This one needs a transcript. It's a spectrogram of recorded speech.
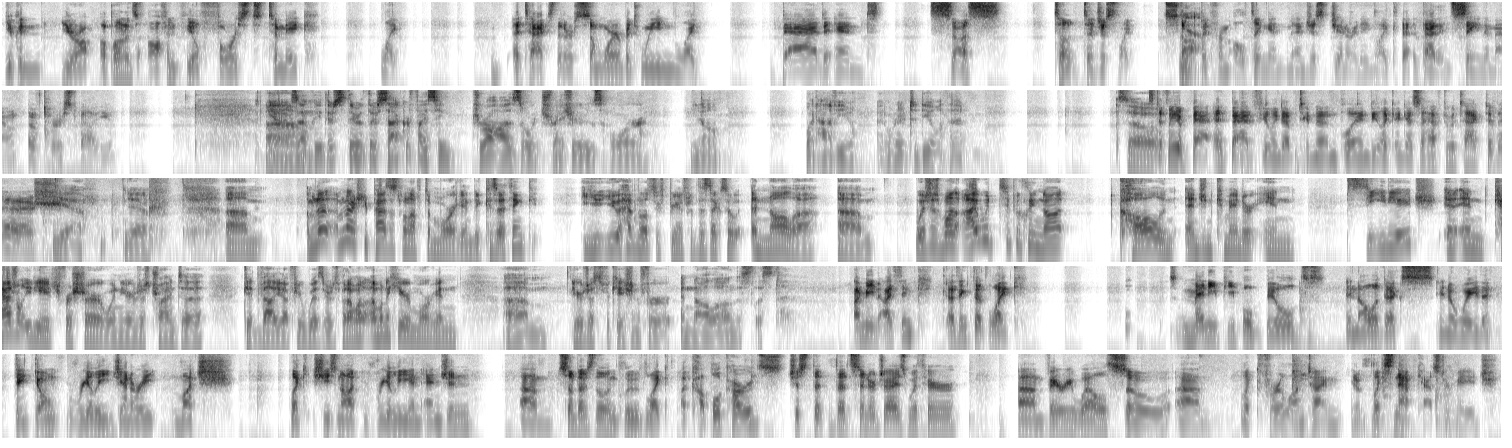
you can your opponents often feel forced to make like attacks that are somewhere between like bad and sus to to just like stop Yeah. it from ulting and, and just generating like that that insane amount of burst value. Yeah, Um, exactly. They're, they're they're sacrificing draws or treasures or you know what have you in order to deal with it. So it's Definitely a bad a bad feeling to have Tymna in play and be like, I guess I have to attack Tevesh. Yeah, yeah. Um, I'm gonna I'm gonna actually pass this one off to Morgan because I think you you have the most experience with this deck. So Inalla, um, which is one I would typically not call an engine commander in CEDH in, in casual EDH for sure when you're just trying to get value off your wizards. But I want I want to hear Morgan um, your justification for Inalla on this list. I mean, I think I think that like many people build Inalla decks in a way that they don't really generate much. Like she's not really an engine. Um, sometimes they'll include like a couple cards just that that synergize with her um, very well. So um, like for a long time, you know, like Snapcaster Mage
